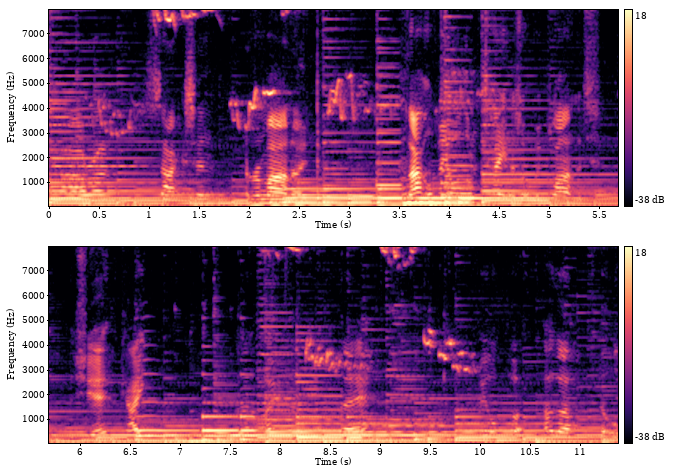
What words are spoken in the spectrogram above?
Cara, Saxon and Romano. That will be all the potatoes that we planted this year, okay? There, we'll put other little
